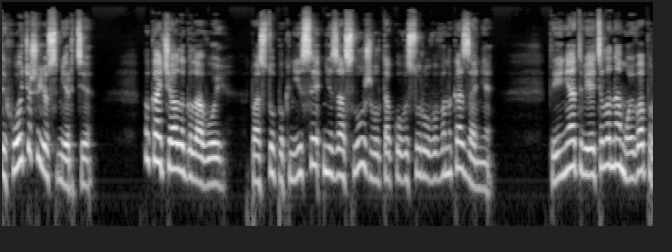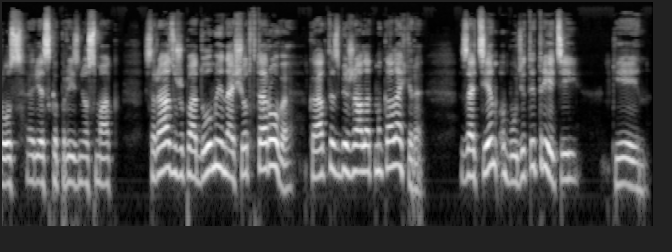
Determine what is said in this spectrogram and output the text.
Ты хочешь ее смерти?» Покачала головой. Поступок Нисы не заслуживал такого сурового наказания. «Ты не ответила на мой вопрос», — резко произнес маг. «Сразу же подумай насчет второго. Как ты сбежала от Макалахера? Затем будет и третий. Кейн.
